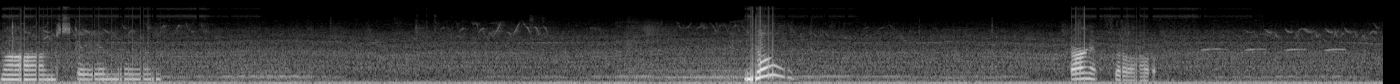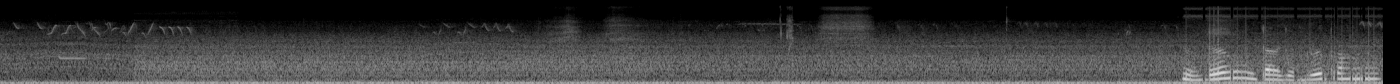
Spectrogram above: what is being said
Mom, stay in there. No! Darn it, fell out. Here we go, we got a good grip on it.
